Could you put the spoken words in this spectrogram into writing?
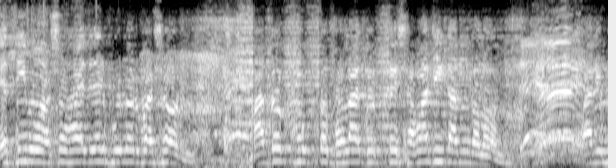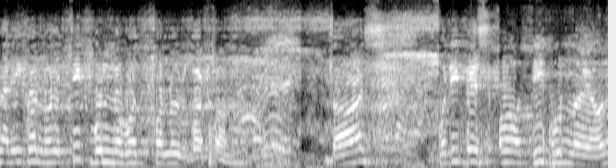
এতিম অসহায়দের পুনর্বাসন। মাদক মুক্ত ভোলা করতে সামাজিক আন্দোলন। পারিবারিক ও নৈতিক মূল্যবোধ পুনর্গঠন। দশ, পরিবেশ ও দ্বীপ উন্নয়ন।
